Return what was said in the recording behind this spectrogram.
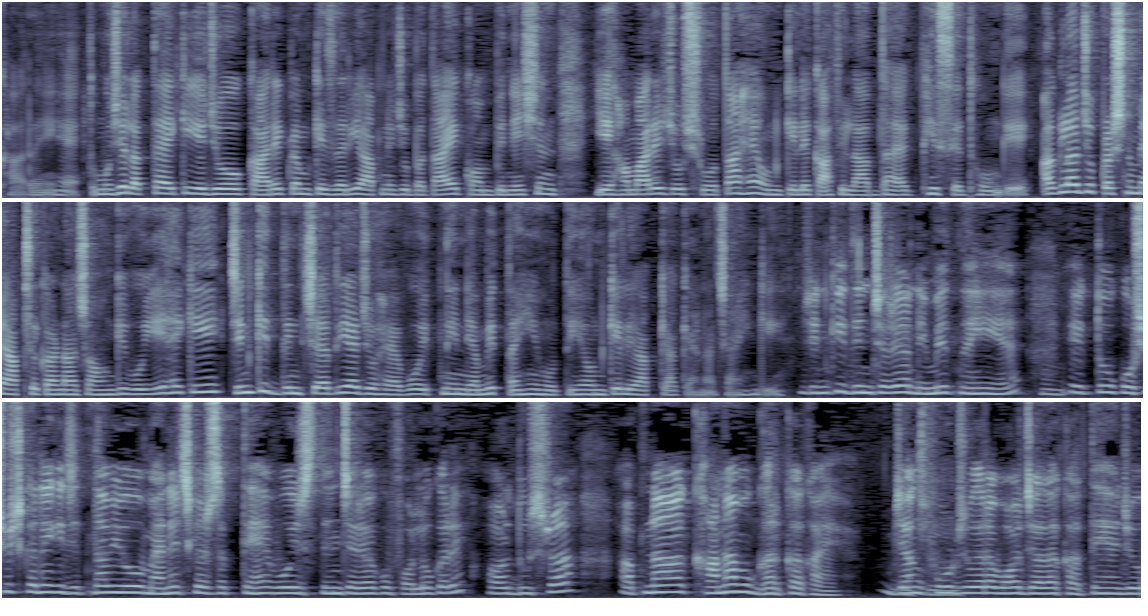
खा रहे हैं। तो मुझे लगता है कि ये जो कार्यक्रम के ज़रिए आपने जो बताए कॉम्बिनेशन ये हमारे जो श्रोता हैं, उनके लिए काफ़ी लाभदायक भी सिद्ध होंगे। अगला जो प्रश्न मैं आपसे करना चाहूँगी, वो ये है है कि जिनकी दिनचर्या जो है वो इतनी नियमित नहीं होती है उनके लिए आप क्या कहना चाहेंगी? जिनकी दिनचर्या नियमित नहीं है हम्म। एक तो कोशिश करें कि जितना भी वो मैनेज कर सकते हैं वो इस दिनचर्या को फॉलो करें। और दूसरा अपना खाना वो घर का खाएँ। जंक फूड्स वगैरह बहुत ज़्यादा खाते हैं जो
